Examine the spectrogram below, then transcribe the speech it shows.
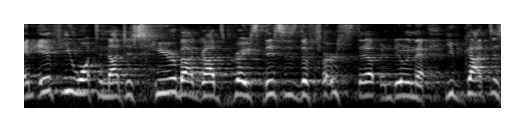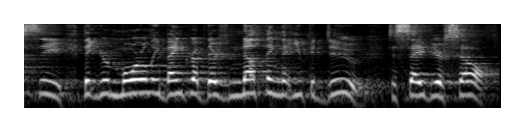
And if you want to not just hear about God's grace, this is the first step in doing that. You've got to see that you're morally bankrupt. There's nothing that you could do to save yourself.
